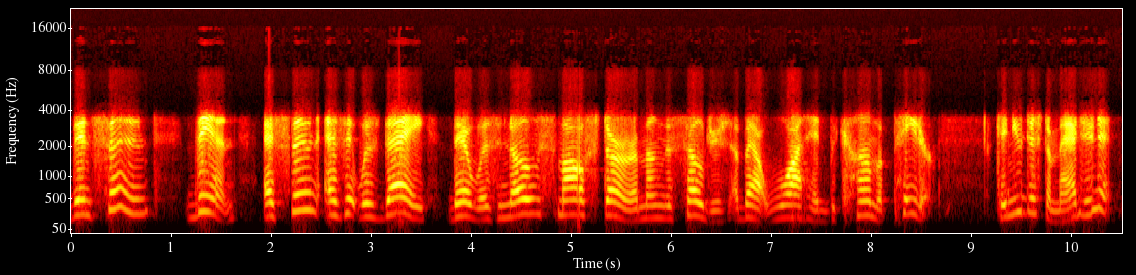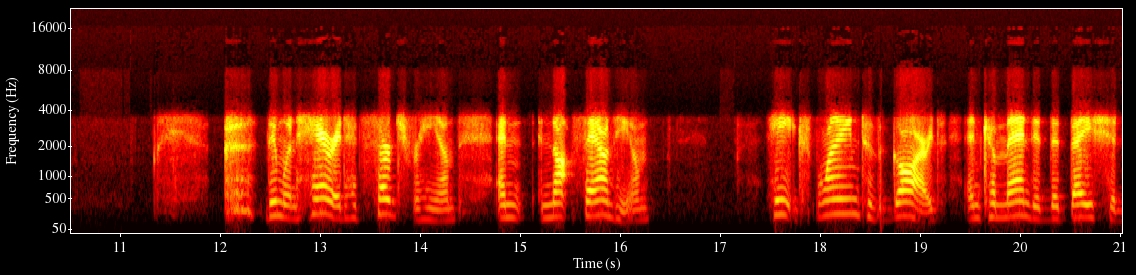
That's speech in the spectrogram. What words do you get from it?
Then soon, then as soon as it was day, there was no small stir among the soldiers about what had become of Peter. Can you just imagine it? then, when Herod had searched for him and not found him, he explained to the guards and commanded that they should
